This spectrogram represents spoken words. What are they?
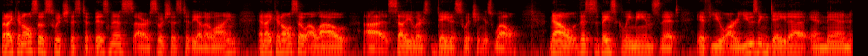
But I can also switch this to business or switch this to the other line. And I can also allow uh, cellular data switching as well. Now, this basically means that if you are using data and then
